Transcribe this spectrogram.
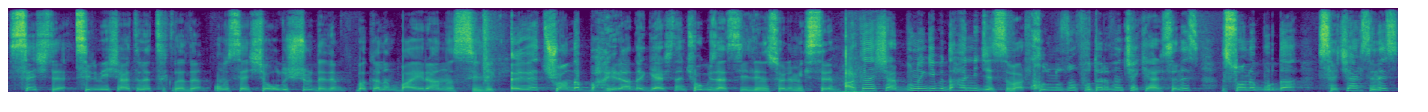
seçti. Silme işaretine tıkladı. Onu seçti. Oluştur dedim. Bakalım bayrağı nasıl silecek. Evet şu anda bayrağı da gerçekten çok güzel sildiğini söylemek isterim. Arkadaşlar bunun gibi daha nicesi var. Kolunuzun fotoğrafını çekersiniz. Sonra burada seçersiniz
